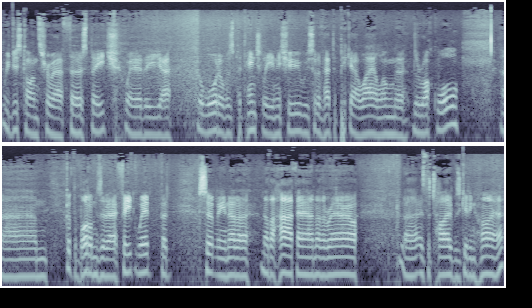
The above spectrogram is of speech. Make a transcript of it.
We've just gone through our first beach where the uh, the water was potentially an issue. We sort of had to pick our way along the, the rock wall. Um, got the bottoms of our feet wet, but certainly another another half hour, another hour uh, as the tide was getting higher,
